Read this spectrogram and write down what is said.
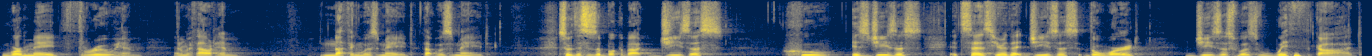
were made through him, and without him, nothing was made that was made. So, this is a book about Jesus. Who is Jesus? It says here that Jesus, the Word, Jesus was with God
